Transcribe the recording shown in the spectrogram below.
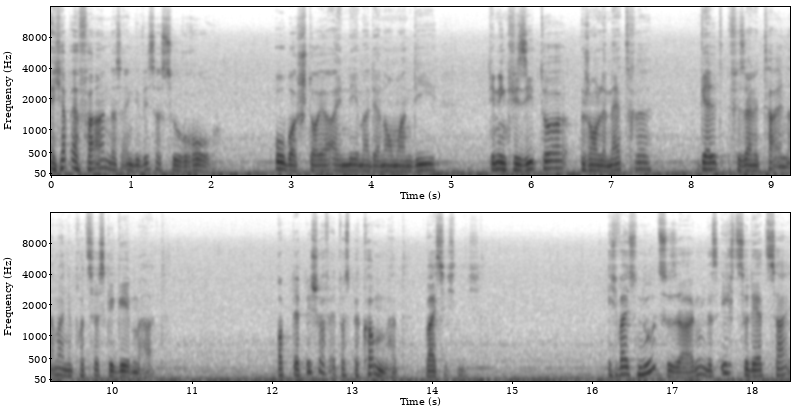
Ich habe erfahren, dass ein gewisser Sureau, Obersteuereinnehmer der Normandie, dem Inquisitor Jean Lemaitre Geld für seine Teilnahme an dem Prozess gegeben hat. Ob der Bischof etwas bekommen hat, weiß ich nicht. Ich weiß nur zu sagen, dass ich zu der Zeit,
